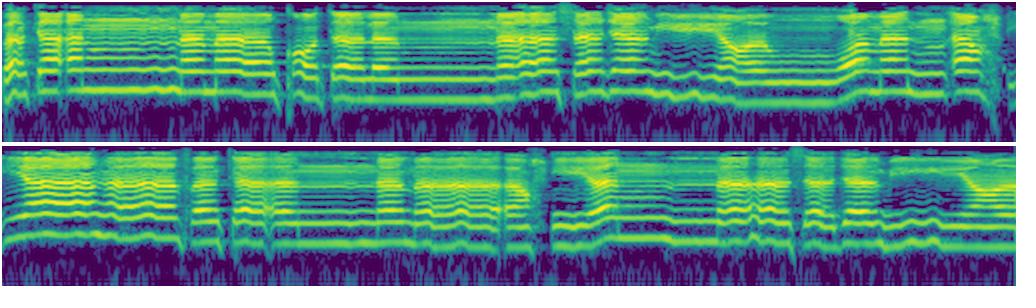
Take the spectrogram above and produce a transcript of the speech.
فَكَأَنَّمَا قَتَلَ النَّاسَ جَمِيعًا وَمَنْ أَحْيَاهَا فَكَأَنَّمَا أَحْيَا النَّاسَ جَمِيعًا.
